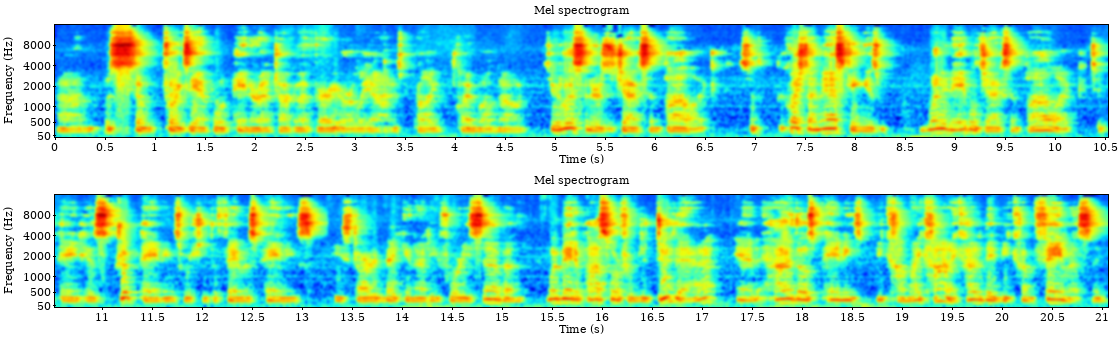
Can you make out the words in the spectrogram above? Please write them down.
Um, so, for example, a painter I talk about very early on is probably quite well known to your listeners is Jackson Pollock. So the question I'm asking is, what enabled Jackson Pollock to paint his strip paintings, which are the famous paintings he started making in 1947? What made it possible for him to do that? And how did those paintings become iconic? How did they become famous and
